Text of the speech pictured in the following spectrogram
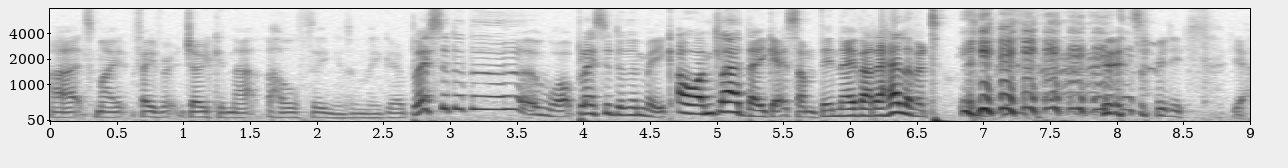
Uh, it's my favourite joke in that whole thing is when they go, "Blessed are the what? Blessed are the meek." Oh, I'm glad they get something. They've had a hell of a time. it's really, yeah,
